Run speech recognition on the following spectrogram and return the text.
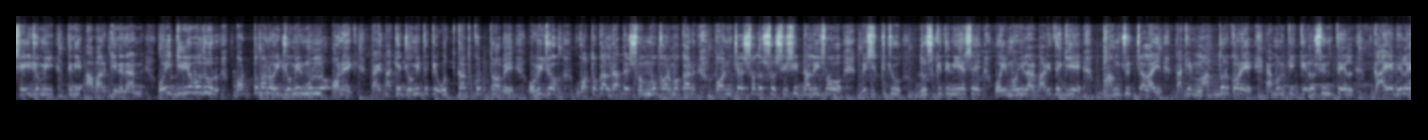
সেই জমি তিনি আবার কিনে নেন। ওই গৃহবধূর বর্তমান ওই জমির মূল্য অনেক, তাই তাকে জমি থেকে উৎখাত করতে হবে। অভিযোগ, গতকাল রাতে শম্ভু কর্মকার, পঞ্চায়েত সদস্য শিশির ঢালি সহ বেশ কিছু দুষ্কৃতী নিয়ে এসে ওই মহিলার বাড়িতে গিয়ে ভাঙচুর চালায়। তাকে মারধর করে, এমনকি কেরোসিন তেল গায়ে ঢেলে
